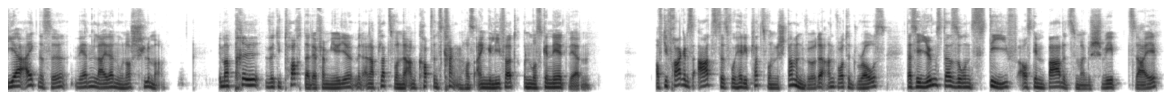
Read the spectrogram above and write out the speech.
Die Ereignisse werden leider nur noch schlimmer. Im April wird die Tochter der Familie mit einer Platzwunde am Kopf ins Krankenhaus eingeliefert und muss genäht werden. Auf die Frage des Arztes, woher die Platzwunde stammen würde, antwortet Rose, dass ihr jüngster Sohn Steve aus dem Badezimmer geschwebt sei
